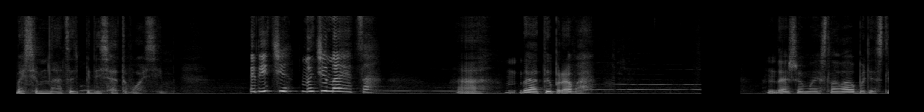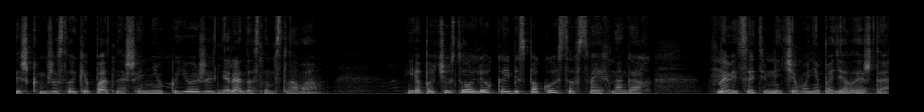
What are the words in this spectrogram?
18.58. Ричи, начинается! А, да, ты права. Даже мои слова были слишком жестоки по отношению к ее жизнерадостным словам. Я почувствовала легкое беспокойство в своих ногах, но ведь с этим ничего не поделаешь, да?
